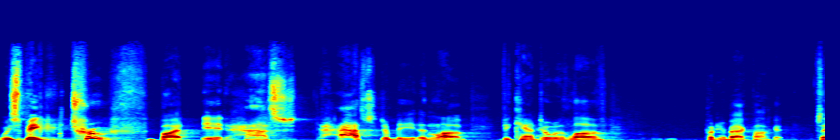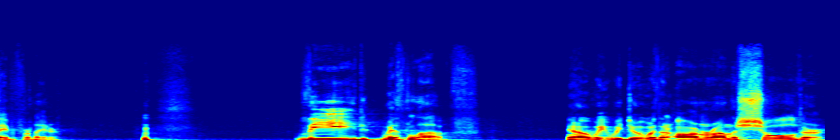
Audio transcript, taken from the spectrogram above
We speak truth, but it has, has to be in love. If you can't do it with love, put it in your back pocket. Save it for later. Lead with love. You know, we, we do it with an arm around the shoulder,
